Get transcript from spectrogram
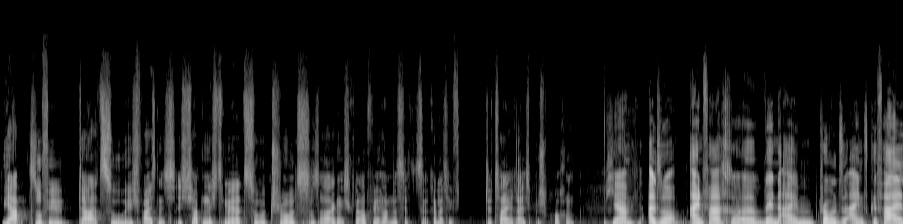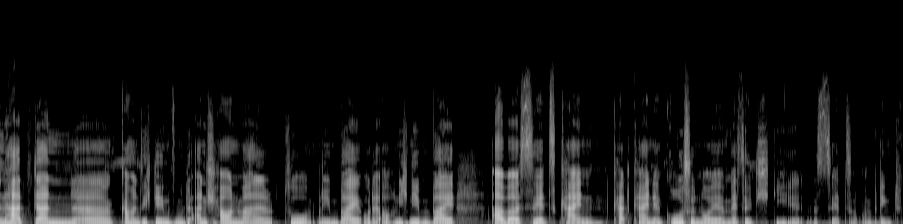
ja, so viel dazu. Ich weiß nicht, ich habe nichts mehr zu Trolls zu sagen. Ich glaube, wir haben das jetzt relativ detailreich besprochen. Ja, also einfach, äh, wenn einem Trolls 1 gefallen hat, dann äh, kann man sich den gut anschauen, mal so nebenbei oder auch nicht nebenbei. Aber es ist jetzt kein, hat keine große neue Message, die es jetzt unbedingt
